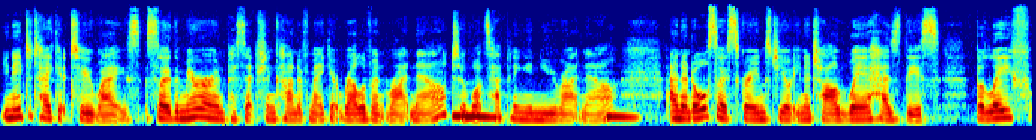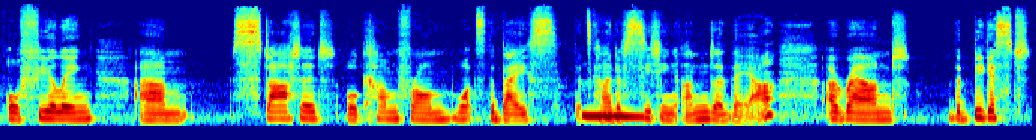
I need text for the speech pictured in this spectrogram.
you need to take it two ways. So the mirror and perception kind of make it relevant right now to mm-hmm. what's happening in you right now. Mm-hmm. And it also screams to your inner child where has this belief or feeling um, started or come from? What's the base that's kind of mm-hmm. sitting under there around the biggest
